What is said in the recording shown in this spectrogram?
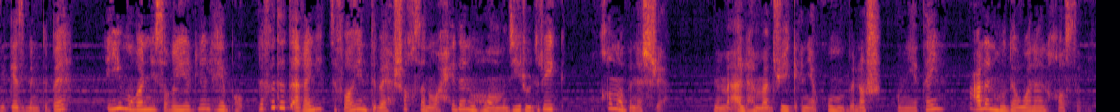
لجذب انتباه أي مغني صغير للهيب هوب لفتت أغاني سيفاي انتباه شخصا واحدا وهو مدير دريك وقام بنشرها مما ألهم دريك أن يقوم بنشر أغنيتين على المدونة الخاصة به.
